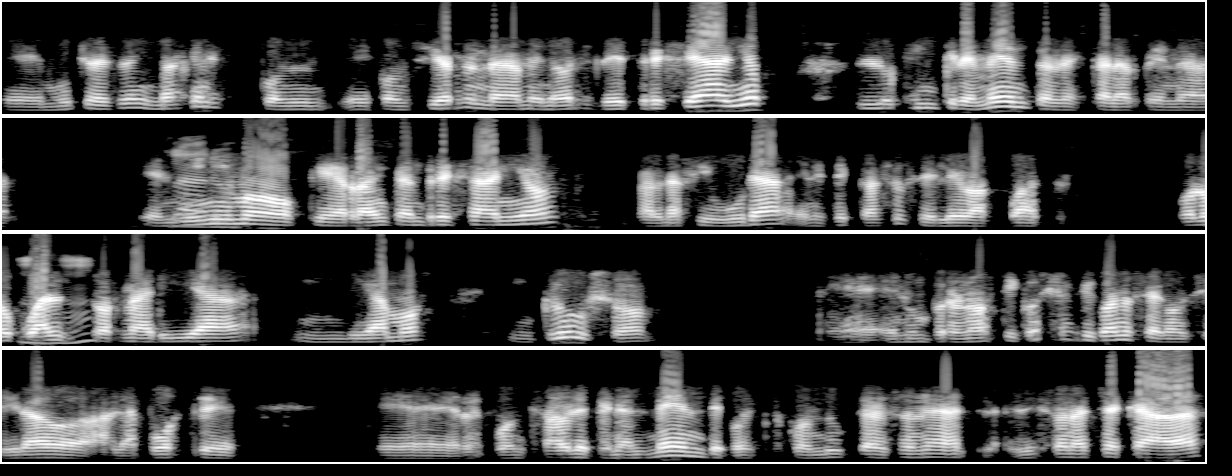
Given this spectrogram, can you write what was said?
eh, muchas de esas imágenes con, eh, conciernen a menores de 13 años, lo que incrementa la escala penal. El claro. mínimo que arranca en 3 años para la figura, en este caso, se eleva a 4 por lo cual uh -huh. tornaría, digamos, incluso eh, en un pronóstico, siempre y cuando sea considerado a la postre eh, responsable penalmente por estas conductas que son, le son achacadas,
